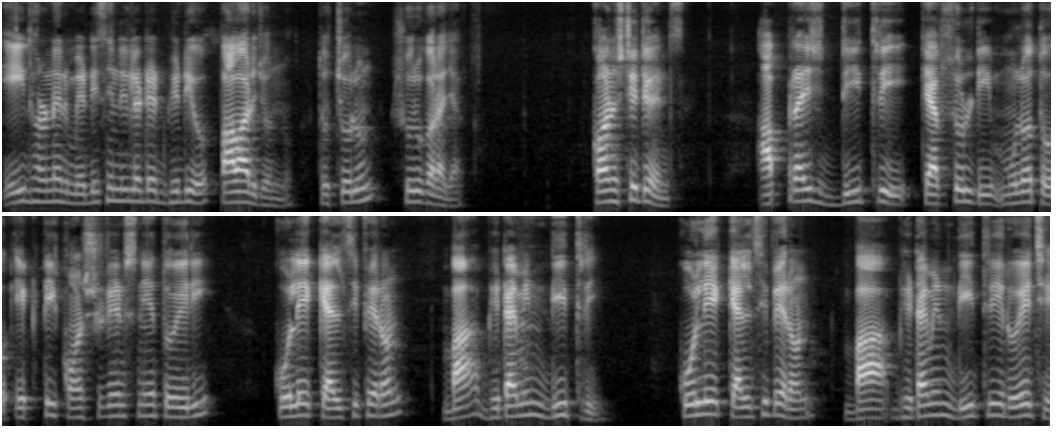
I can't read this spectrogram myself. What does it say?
এই ধরনের মেডিসিন রিলেটেড ভিডিও পাওয়ার জন্য। তো চলুন শুরু করা যাক। কনস্টিটিউয়েন্টস আপ্রাইস ডি থ্রি ক্যাপসুলটি মূলত একটি কনস্টিটিউয়েন্টস নিয়ে তৈরি। কোলে ক্যালসিফেরন বা ভিটামিন ডি থ্রি কোলে ক্যালসিফেরন বা ভিটামিন ডি থ্রি রয়েছে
